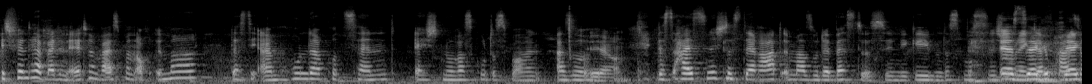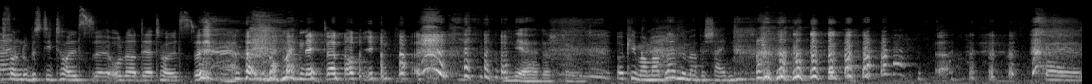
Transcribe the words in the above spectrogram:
Ich finde halt, bei den Eltern weiß man auch immer, dass die einem 100% echt nur was Gutes wollen. Also, Ja. das heißt nicht, dass der Rat immer so der beste ist, den die geben. Das muss nicht Er ist unbedingt sehr geprägt von du bist die Tollste oder der Tollste. Also bei meinen Eltern auf jeden Fall. Ja, das stimmt. Okay, Mama, bleiben wir mal bescheiden. Geil.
